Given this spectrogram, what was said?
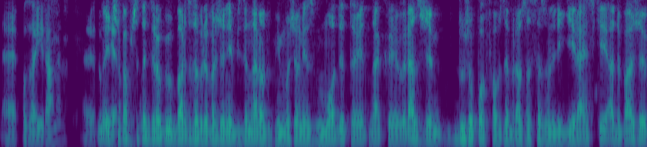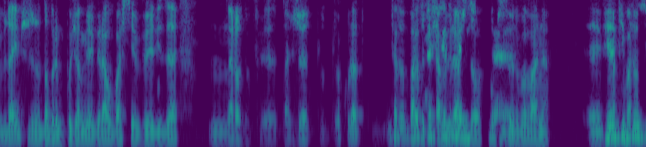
e, poza Iranem. e, No i dopiero. trzeba przyznać, zrobił bardzo dobre wrażenie w Lidze Narodów. Mimo, że on jest młody, to jednak e, raz, że dużo pochwał zebrał za sezon Ligi Irańskiej, a dwa, że wydaje mi się, że na dobrym poziomie grał właśnie w Lidze Narodów. E, Także tu akurat to, To- bardzo ciekawy gracz do e, obserwowania. Y, Wielki Chyba? plus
